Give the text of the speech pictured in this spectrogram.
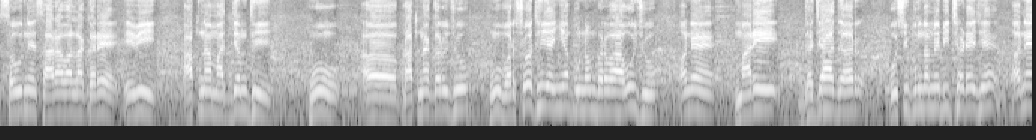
સૌને સારાવાલા કરે એવી આપના માધ્યમથી હું પ્રાર્થના કરું છું. હું વર્ષોથી અહીંયા પૂનમ ભરવા આવું છું અને મારી ધજા દર પોષી પૂનમે બી ચડે છે અને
